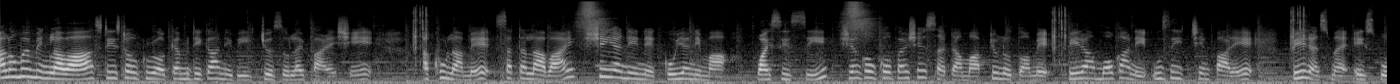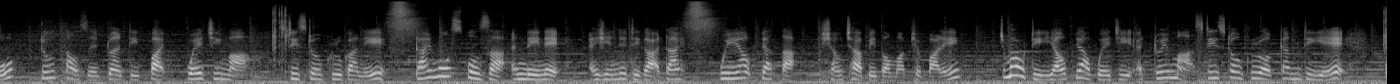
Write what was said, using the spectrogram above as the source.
အားလုံးပဲမင်္ဂလာပါ Stay Store Group of Committee ကနေပြီးကြိုဆိုလိုက်ပါတယ်ရှင်အခုလာမဲ့17လပိုင်း10ရက်နေ့နဲ့9ရက်နေ့မှာ YCC ရန်ကုန် Convention Center မှာပြုလုပ်သွားမဲ့ဘေဒါမောကနေဦးစီးကျင်းပတဲ့ Bid and Smart Expo 2025ပွဲကြီးမှာ Stay Store Group ကနေ Diamond Sponsor အနေနဲ့အရင်နှစ်တွေကအတိုင်းဝင်ရောက်ပြသရောင်းချပေးသွားမှာဖြစ်ပါတယ် ကျမတို့ဒီရောက်ပြပွဲကြီးအတွင်းမှာ Stay Store Group of Committee ရဲ့တ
